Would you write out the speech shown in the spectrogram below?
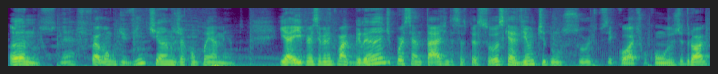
anos, né? Acho que foi ao longo de 20 anos de acompanhamento. E aí perceberam que uma grande porcentagem dessas pessoas que haviam tido um surto psicótico com o uso de droga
